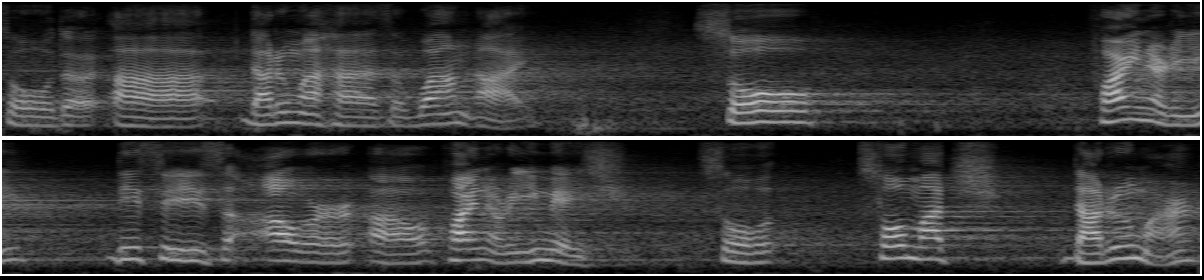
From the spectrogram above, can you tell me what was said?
So the uh, Daruma has one eye. So finally, this is our uh, final image. So, so much Daruma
